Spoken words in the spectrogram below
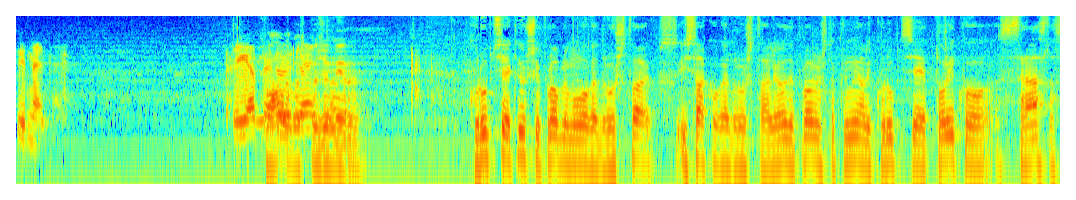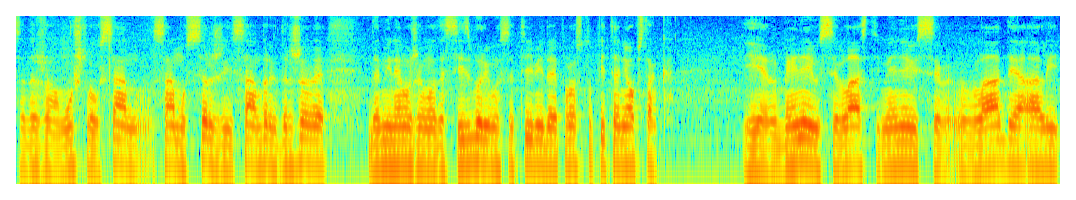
i dnevnice. Prijatno Hvala, gospođo Miro. Korupcija je ključni problem ovoga društva i svakoga društva, ali ovdje je problem što kriminal i korupcija je toliko srasla sa državom, ušla u sam, samu srži i sam vrh države da mi ne možemo da se izborimo sa tim i da je prosto pitanje opstanka. Jer menjaju se vlasti, menjaju se vlade, ali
